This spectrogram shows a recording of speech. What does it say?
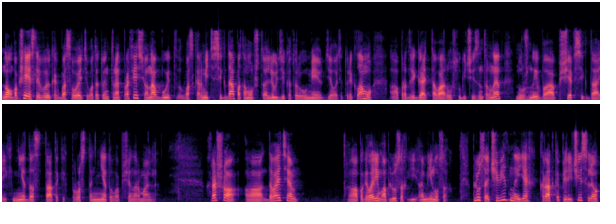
Но вообще, если вы как бы освоите вот эту интернет-профессию, она будет вас кормить всегда, потому что люди, которые умеют делать эту рекламу, а, продвигать товары, услуги через интернет, нужны вообще всегда. Их недостаток, их просто нету вообще нормально. Хорошо, а, давайте поговорим о плюсах и о минусах. Плюсы очевидные, я их кратко перечислю.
